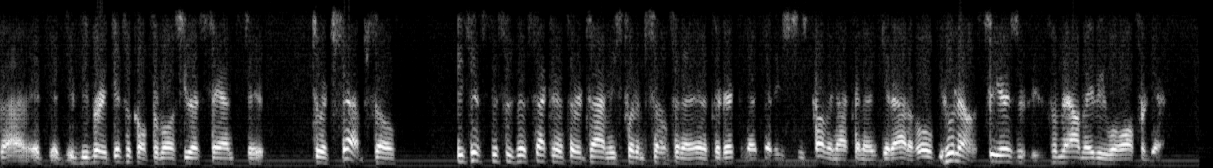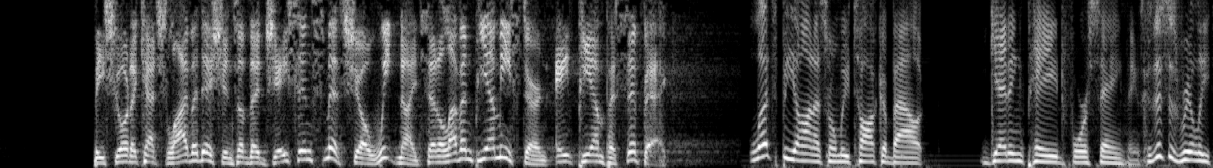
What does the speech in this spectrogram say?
uh, it, it'd be very difficult for most U.S. fans to to accept. So he's just this is the second or third time he's put himself in a, in a predicament that he's, he's probably not going to get out of. Oh, who knows? Two years from now, maybe we'll all forget. Be sure to catch live editions of the Jason Smith Show weeknights at 11 p.m. Eastern, 8 p.m. Pacific. Let's be honest when we talk about getting paid for saying things. Because this is really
